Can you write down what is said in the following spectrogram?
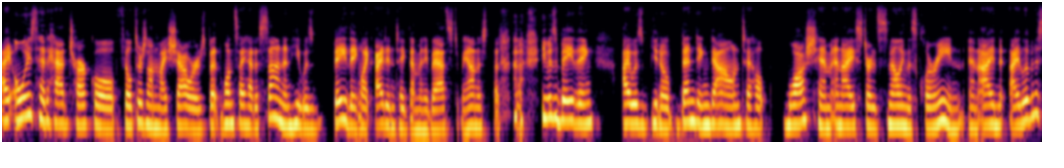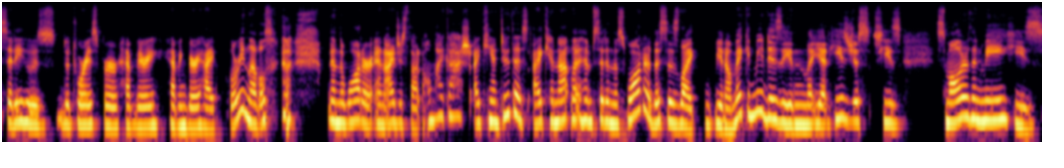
i always had had charcoal filters on my showers but once i had a son and he was bathing like i didn't take that many baths to be honest but he was bathing I was, you know, bending down to help wash him, and I started smelling this chlorine. And I, I live in a city who is notorious for have very having very high chlorine levels in the water. And I just thought, oh my gosh, I can't do this. I cannot let him sit in this water. This is like, you know, making me dizzy. And yet he's just he's smaller than me. He's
